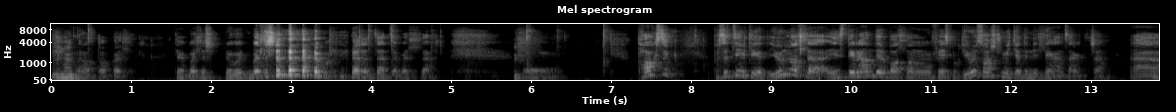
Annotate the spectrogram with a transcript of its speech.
та нар одоо боль тэг болиш. Нөгөө болиш. Нэр за за боллоо. Toxic positivity гэдэг. Ер нь бол э, Instagram дээр болон Facebook ер нь social media дээр нэлээд анзаарэгдэж байгаа. Аа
